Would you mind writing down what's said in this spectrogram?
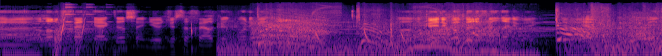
uh, a lot of fat characters and you're just a Falcon running in. Uh, okay, they go Battlefield anyway. Yeah, I mean,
